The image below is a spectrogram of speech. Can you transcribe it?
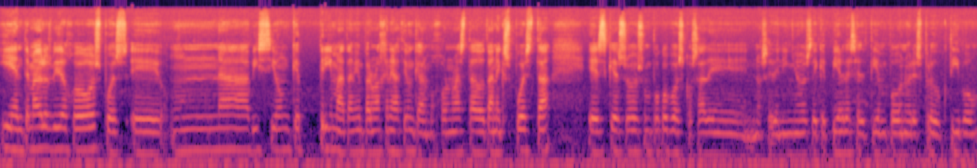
y en tema de los videojuegos, pues eh, una visión que prima también para una generación que a lo mejor no ha estado tan expuesta es que eso es un poco pues cosa de no sé de niños de que pierdes el tiempo, no eres productivo.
